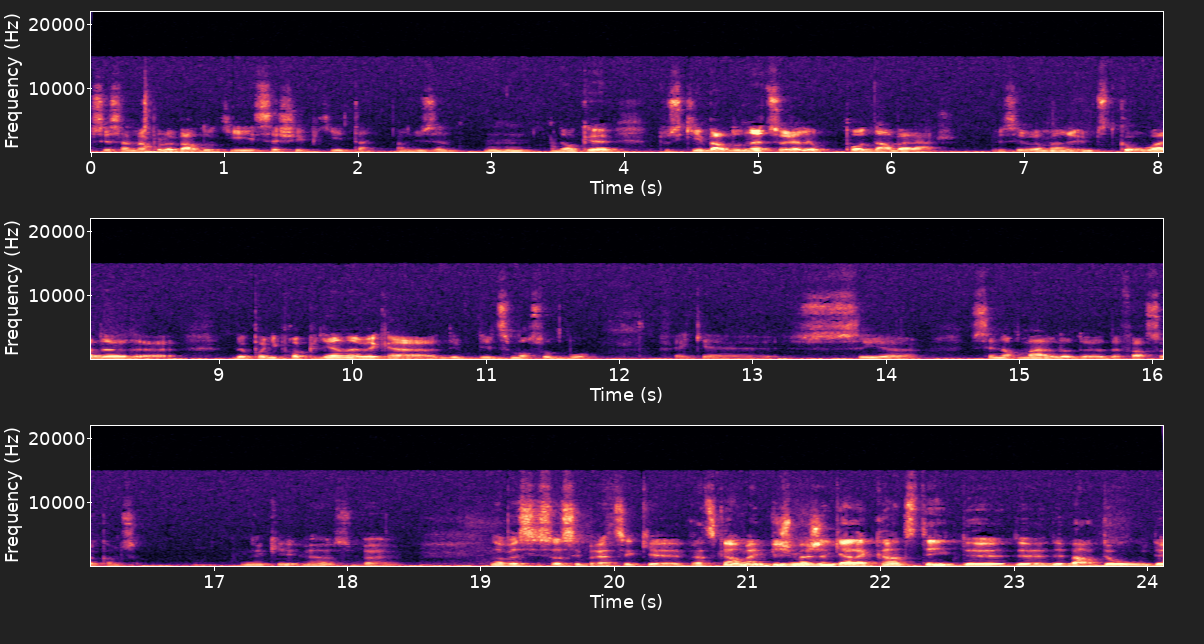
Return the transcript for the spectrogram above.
c'est seulement pour le bardeau qui est séché puis qui est teint en usine. Mhm. Donc, euh, tout ce qui est bardeau naturel, il n'y a pas d'emballage. C'est vraiment une petite courroie de, de, de polypropylène avec euh, des, des petits morceaux de bois. Fait que euh, c'est, euh, c'est normal là, de, de faire ça comme ça. OK, ah, super. Non, ben c'est ça, c'est pratique, euh, pratique quand même. Puis j'imagine qu'à la quantité de, de, de bardeaux, de,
